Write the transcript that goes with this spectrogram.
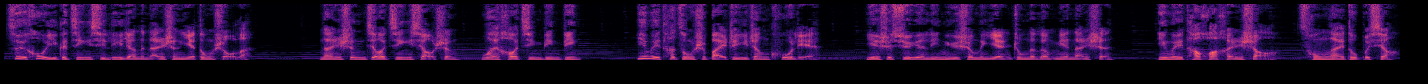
最后一个精细力量的男生也动手了。男生叫金小生，外号金冰冰，因为他总是摆着一张酷脸，也是学院里女生们眼中的冷面男神。因为他话很少，从来都不笑。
